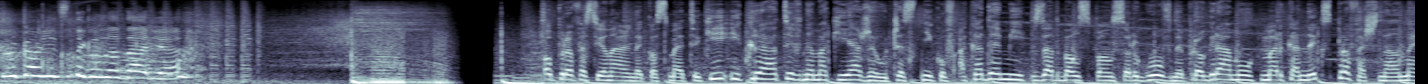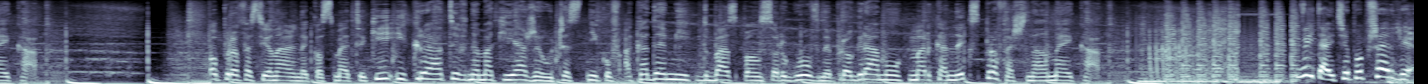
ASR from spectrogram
To koniec tego zadania. O profesjonalne kosmetyki i kreatywne makijaże uczestników Akademii zadbał sponsor główny programu marka NYX Professional Makeup. O profesjonalne kosmetyki i kreatywne makijaże uczestników Akademii dba sponsor główny programu marka NYX Professional Makeup. Witajcie po przerwie!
